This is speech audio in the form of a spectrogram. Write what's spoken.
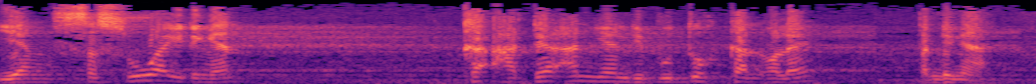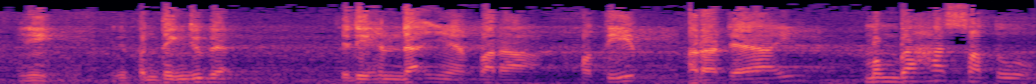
yang sesuai dengan keadaan yang dibutuhkan oleh pendengar. Ini, ini penting juga. Jadi hendaknya para khotib, para dai membahas satu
